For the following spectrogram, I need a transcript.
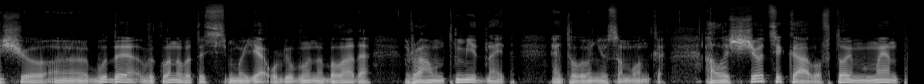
що е, буде виконуватись моя улюблена балада Round Midnight Телоніуса Монка. Але що цікаво, в той момент,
